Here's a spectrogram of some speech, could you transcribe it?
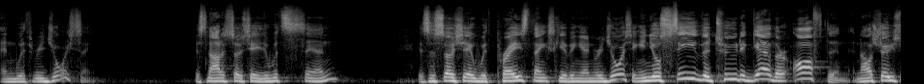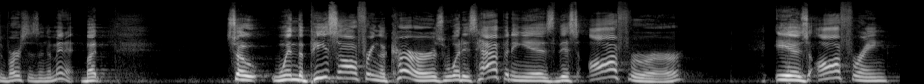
and with rejoicing. It's not associated with sin. It's associated with praise, thanksgiving, and rejoicing. And you'll see the two together often. And I'll show you some verses in a minute. But so when the peace offering occurs, what is happening is this offerer is offering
